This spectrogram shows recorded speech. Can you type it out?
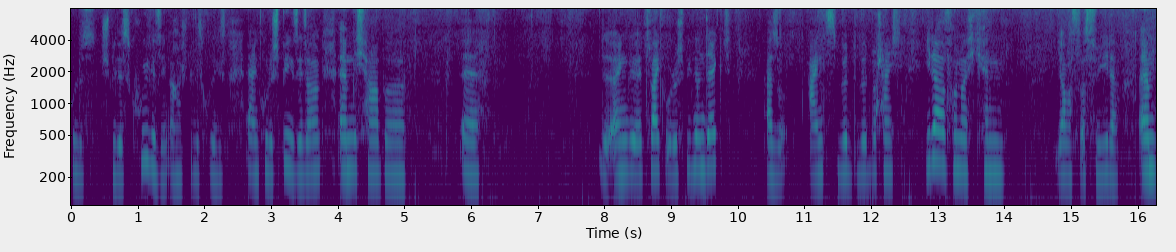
cooles Spiel ist cool gesehen. Ah, Spiel ist cool gesehen. Äh, ein cooles Spiel gesehen, sondern ähm, ich habe äh, ein, zwei coole Spiele entdeckt. Also eins wird, wird wahrscheinlich jeder von euch kennen ja, was, was für jeder. Ähm,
